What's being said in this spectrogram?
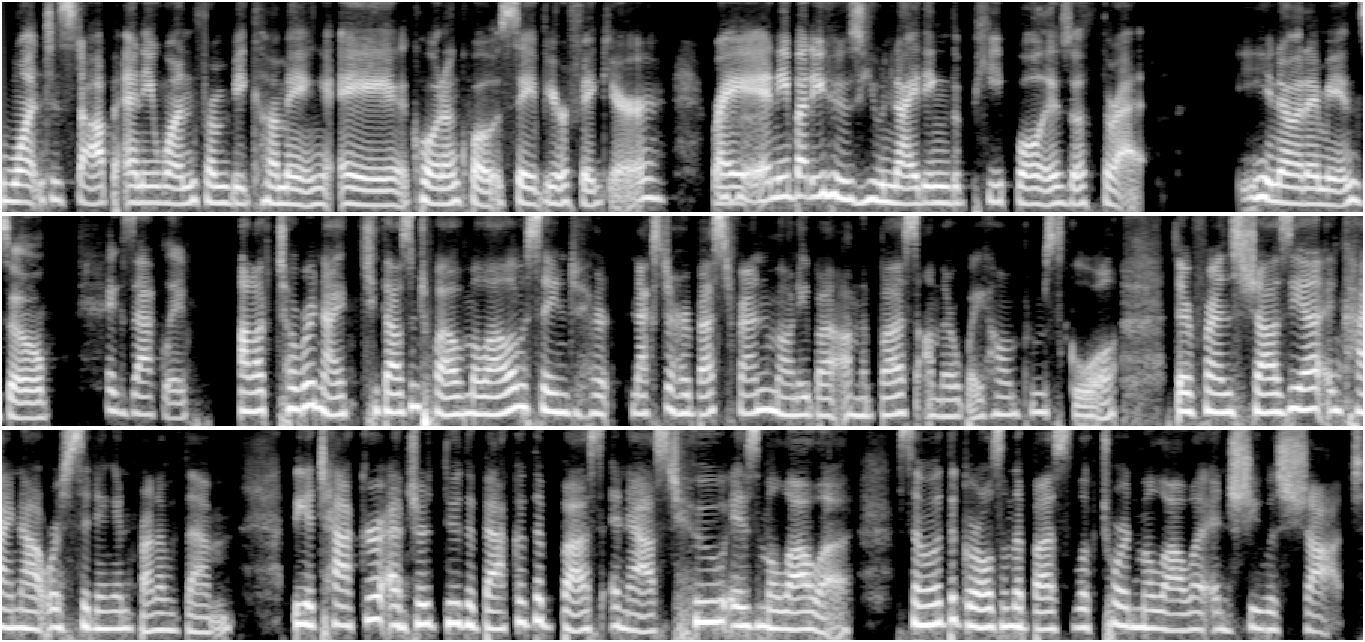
want to stop anyone from becoming a quote unquote savior figure, right? Mm-hmm. Anybody who's uniting the people is a threat. You know what I mean? So Exactly. On October 9th, 2012, Malala was sitting to her, next to her best friend Moniba on the bus on their way home from school. Their friends Shazia and Kainat were sitting in front of them. The attacker entered through the back of the bus and asked, Who is Malala? Some of the girls on the bus looked toward Malala and she was shot.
